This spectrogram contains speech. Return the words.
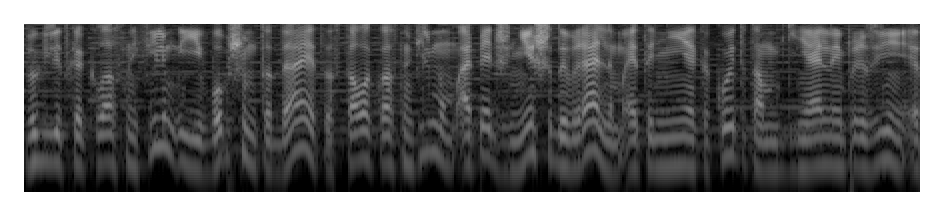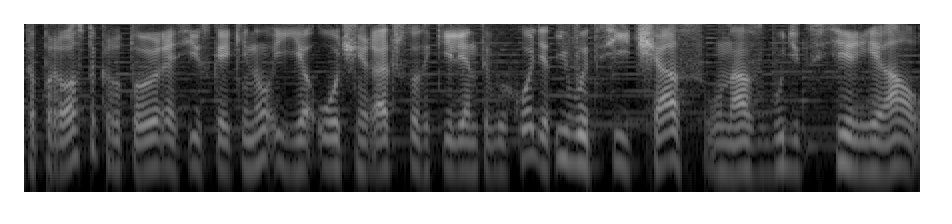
выглядит как классный фильм, и, в общем-то, да, это стало классным фильмом, опять же, не шедевральным, это не какое-то там гениальное произведение, это просто крутое российское кино, и я очень рад, что такие ленты выходят. И вот сейчас у нас будет сериал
